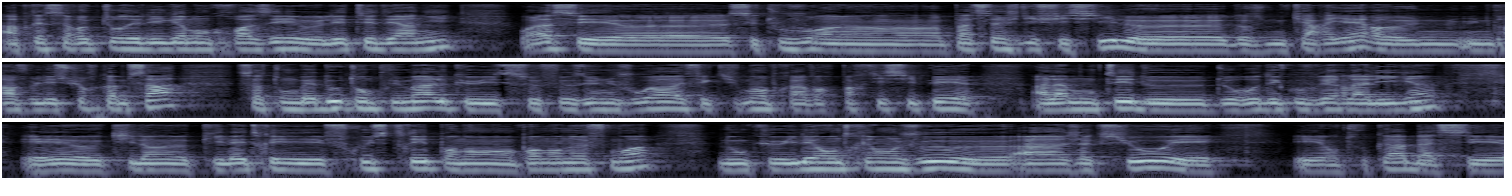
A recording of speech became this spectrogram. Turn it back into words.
après sa rupture des ligaments croisés euh, l'été dernier. Voilà, c'est euh, c'est toujours un, passage difficile euh, dans une carrière, une, une, grave blessure comme ça. Ça tombait d'autant plus mal qu'il se faisait une joie effectivement après avoir participé à la montée de, de redécouvrir la Ligue 1 et qu'il a, qu'il a été frustré pendant pendant neuf mois. Donc il est entré en jeu à Ajaccio et et en tout cas, bah, c'est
